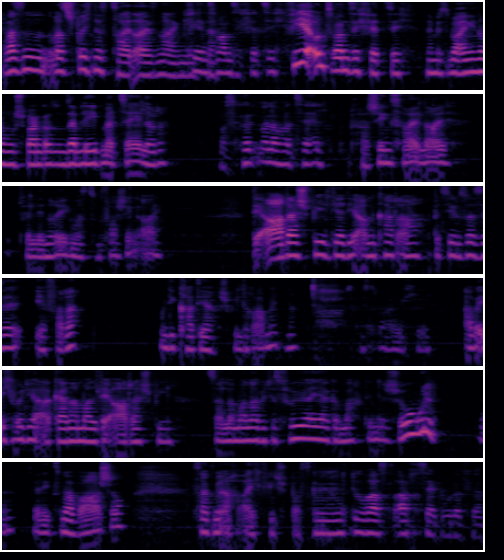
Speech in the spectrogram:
Was, denn, was spricht denn das Zeiteisen eigentlich? 24, 40. 24, 40. Dann müssen wir eigentlich noch einen Schwank aus unserem Leben erzählen, oder? Was könnte man noch erzählen? Faschings-Highlight. Fällt dir noch irgendwas zum Fasching ein? Der Ada spielt ja die Ankat auch, beziehungsweise ihr Vater. Und die Katja spielt doch auch mit, ne? Da müsste man eigentlich hin. Aber ich würde ja auch gerne mal Theater spielen. Salamal habe ich das früher ja gemacht in der Schule. Ne? Ist ja nichts mehr war schon. Das hat mir auch eigentlich viel Spaß gemacht. Mhm, Du hast auch sehr gut dafür.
